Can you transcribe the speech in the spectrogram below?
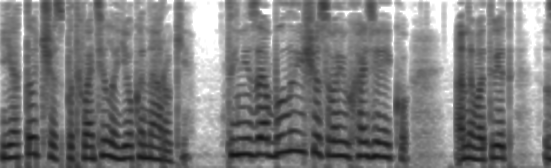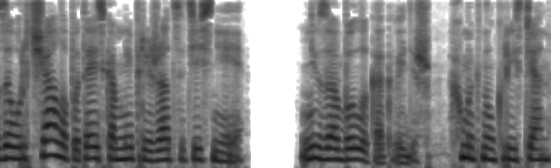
Я тотчас подхватила Йока на руки. «Ты не забыла еще свою хозяйку?» Она в ответ заурчала, пытаясь ко мне прижаться теснее. «Не забыла, как видишь», — хмыкнул Кристиан.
